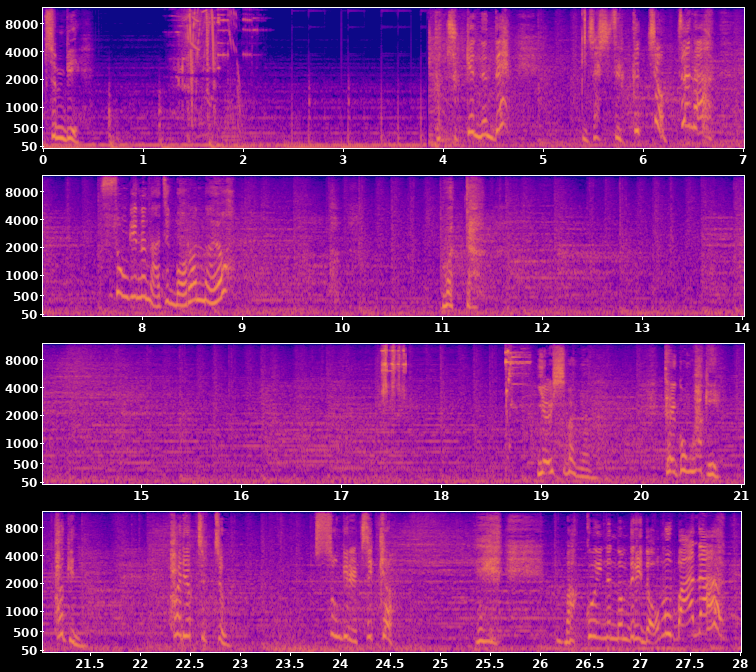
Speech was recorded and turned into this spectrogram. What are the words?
준비해. 너 죽겠는데? 이 자식들 끝이 없잖아. 수송기는 아직 멀었나요? 왔다. 열시 방향. 대공화기 확인. 화력 집중. 수송기를 지켜. 에이, 막고 있는 놈들이 너무 많아.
